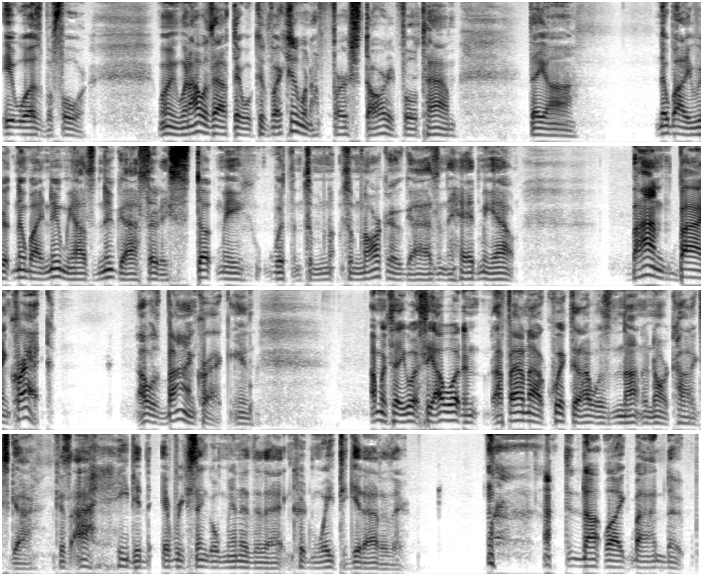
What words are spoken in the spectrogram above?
it was before. I mean, when I was out there, because actually when I first started full time, they uh nobody nobody knew me. I was a new guy, so they stuck me with some some narco guys, and they had me out buying buying crack. I was buying crack, and I'm gonna tell you what. See, I wasn't. I found out quick that I was not a narcotics guy because I hated every single minute of that and couldn't wait to get out of there. I did not like buying dope.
